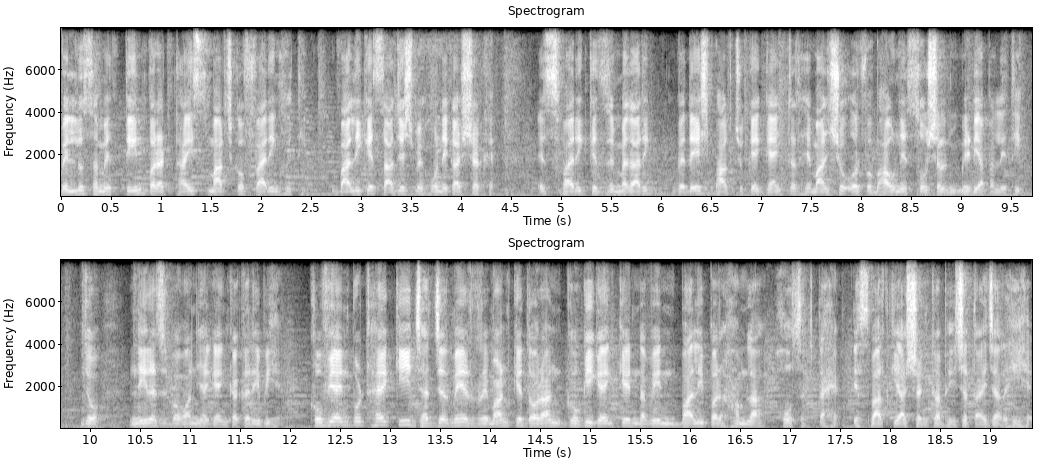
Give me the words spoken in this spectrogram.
बिल्लू समेत तीन पर 28 मार्च को फायरिंग हुई थी। बाली के साजिश में होने का शक है। इस फायरिंग की ज़िम्मेदारी विदेश भाग चुके गैंगस्टर हिमांशु उर्फ़ भाव ने सोशल मीडिया पर ली थी, जो नीरज बवानिया गैंग का करीबी है। खुफिया इनपुट है कि झज्जर में रिमांड के दौरान गोगी गैंग के नवीन बाली पर हमला हो सकता है। इस बात की आशंका भी जताई जा रही है।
